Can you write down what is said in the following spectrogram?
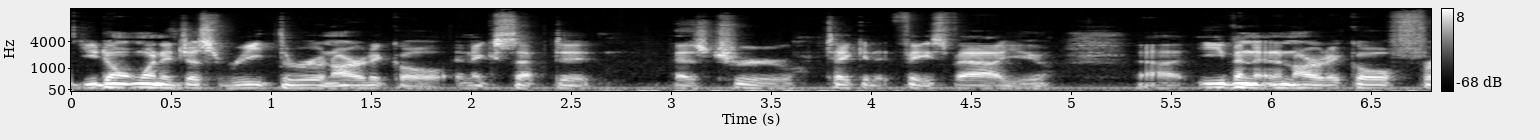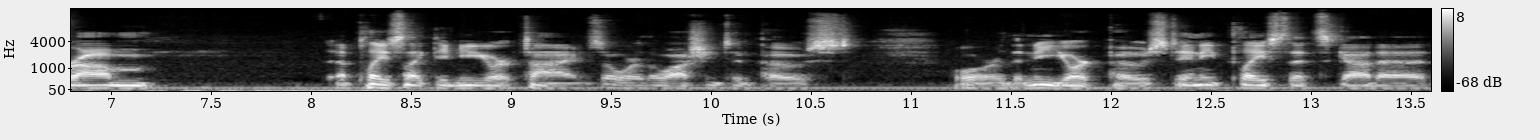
you don't want to just read through an article and accept it as true, take it at face value. Uh, even an article from a place like the New York Times or the Washington Post or the New York Post, any place that's got a,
